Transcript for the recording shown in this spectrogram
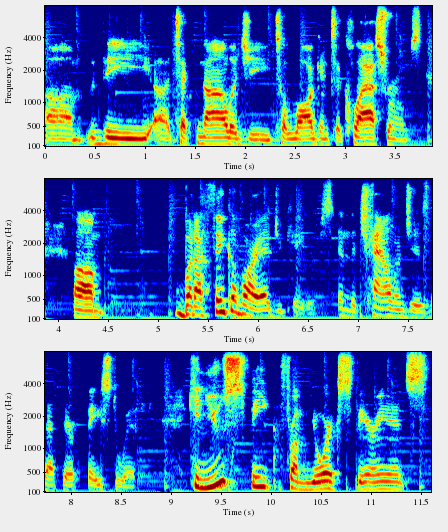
um, the uh, technology to log into classrooms. But I think of our educators and the challenges that they're faced with. Can you speak from your experience?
